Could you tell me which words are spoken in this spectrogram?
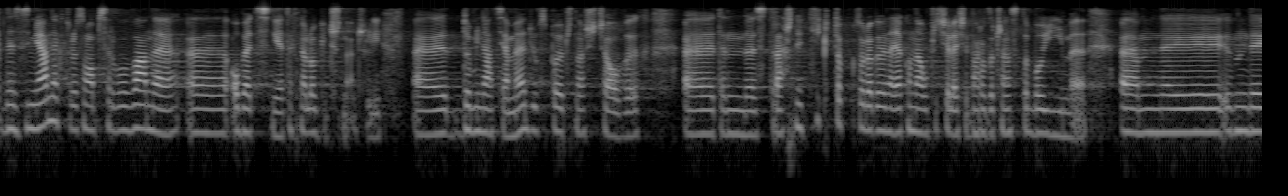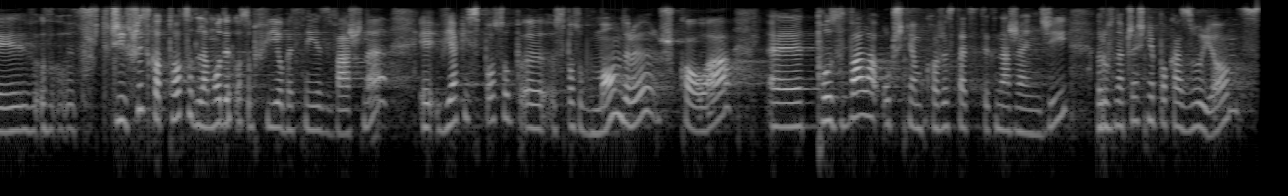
pewne zmiany, które są obserwowane e, obecnie technologiczne, czyli e, dominacja mediów społecznościowych, e, ten straszny TikTok, którego jako nauczyciele się bardzo często boimy. Y, y, Czyli wszystko to, co dla młodych osób w chwili obecnej jest ważne, y, w jaki sposób, w sposób mądry szkoła pozwala uczniom korzystać z tych narzędzi, równocześnie pokazując,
